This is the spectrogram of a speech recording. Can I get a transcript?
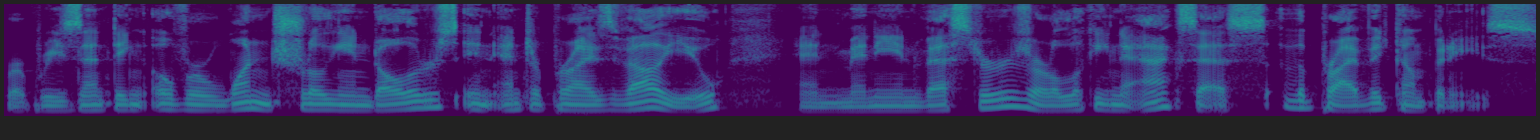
representing over $1 trillion in enterprise value, and many investors are looking to access the private companies.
